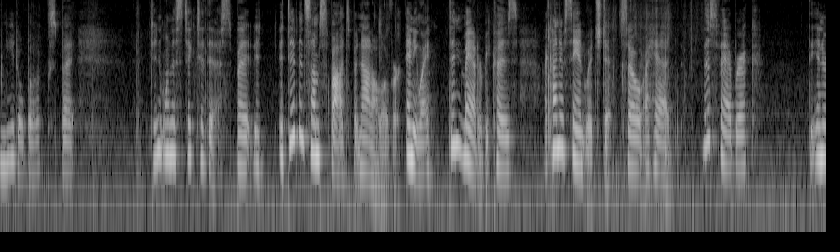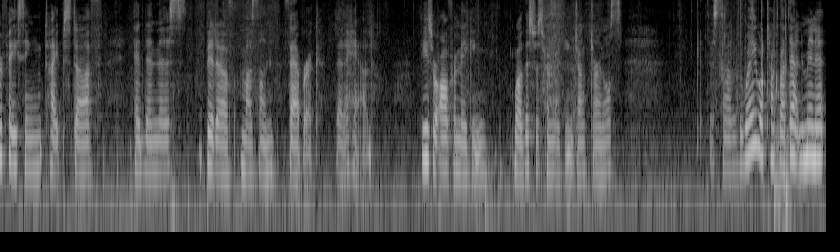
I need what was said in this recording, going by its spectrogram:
needle books, but didn't want to stick to this. But it, it did in some spots, but not all over. Anyway, didn't matter because I kind of sandwiched it. So I had this fabric, the interfacing type stuff, and then this bit of muslin fabric that I had. These were all from making, well, this was from making junk journals. This out of the way. We'll talk about that in a minute.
